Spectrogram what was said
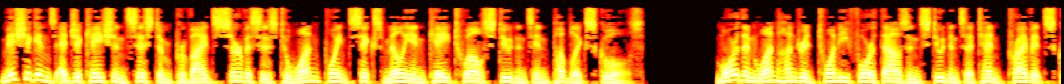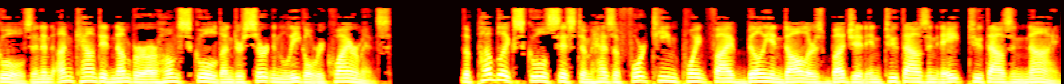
Michigan's education system provides services to 1.6 million K-12 students in public schools. More than 124,000 students attend private schools and an uncounted number are homeschooled under certain legal requirements. The public school system has a $14.5 billion budget in 2008-2009.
